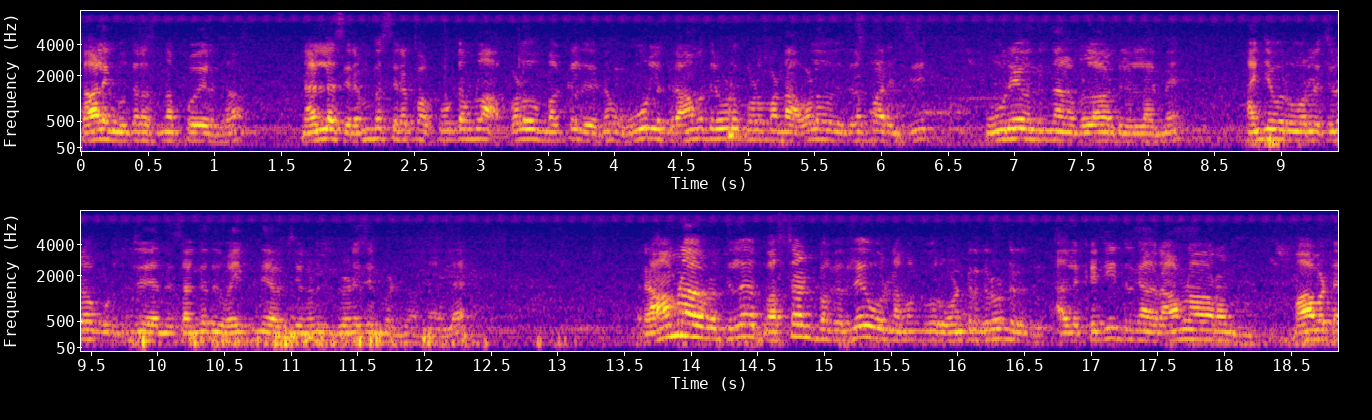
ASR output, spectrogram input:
காலை முத்தரசன் தான் போயிருந்தோம். நல்ல ரொம்ப சிறப்பாக கூட்டம்லாம். அவ்வளோ மக்கள் என்ன ஊரில் கிராமத்தில் கூட போட மாட்டோம் அவ்வளோ சிறப்பாக இருந்துச்சு. ஊரே வந்திருந்தாங்க பல்லாவரத்தில் எல்லாமே அங்கே ஒரு ஒரு லட்ச ரூபா கொடுத்துட்டு அந்த சங்கத்துக்கு வைப்பு வச்சுக்கணும் டொனேஷன் பண்ணிட்டு வந்தாங்க ராமநாதபுரத்தில் பஸ் ஸ்டாண்ட் பக்கத்துலேயே ஒரு நமக்கு ஒரு ஒன்றரை கிரவுண்ட் இருக்குது அதில் கட்டிகிட்டு இருக்காங்க ராமநாதபுரம் மாவட்ட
